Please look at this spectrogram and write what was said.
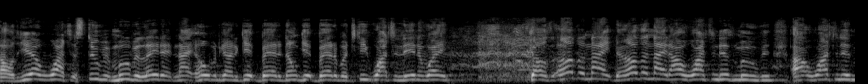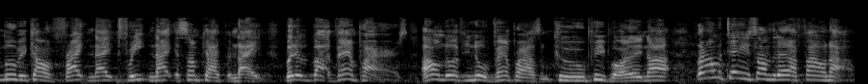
Oh, you ever watch a stupid movie late at night hoping it's going to get better, don't get better, but you keep watching it anyway? Because the other night, the other night I was watching this movie. I was watching this movie called Fright Night, Freak Night, or some type of night, but it was about vampires. I don't know if you know vampires are cool people, are they not? But I'm going to tell you something that I found out.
